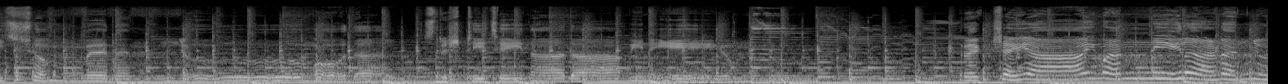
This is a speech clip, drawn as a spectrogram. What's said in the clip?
വിശ്വം മെനഞ്ഞു മോദ സൃഷ്ടി ചെയ്താദാമിനെയും. രക്ഷയായി മണ്ണിലണഞ്ഞു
